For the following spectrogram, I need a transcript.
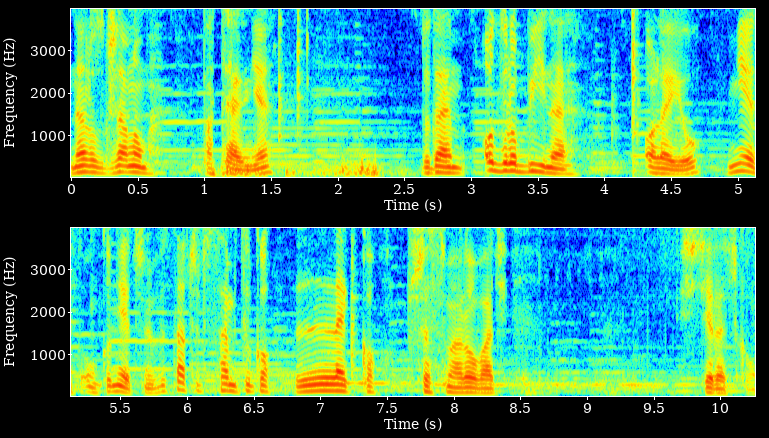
Na rozgrzaną patelnię dodałem odrobinę oleju. Nie jest on konieczny, wystarczy czasami tylko lekko przesmarować ściereczką.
